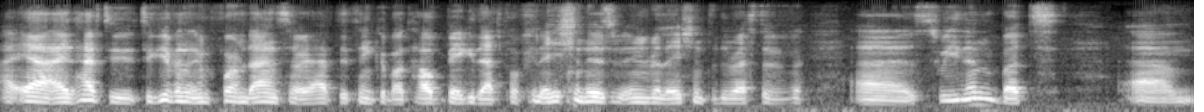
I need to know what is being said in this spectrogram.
I, yeah I'd have to to give an informed answer. I have to think about how big that population is in relation to the rest of uh, Sweden. But um,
